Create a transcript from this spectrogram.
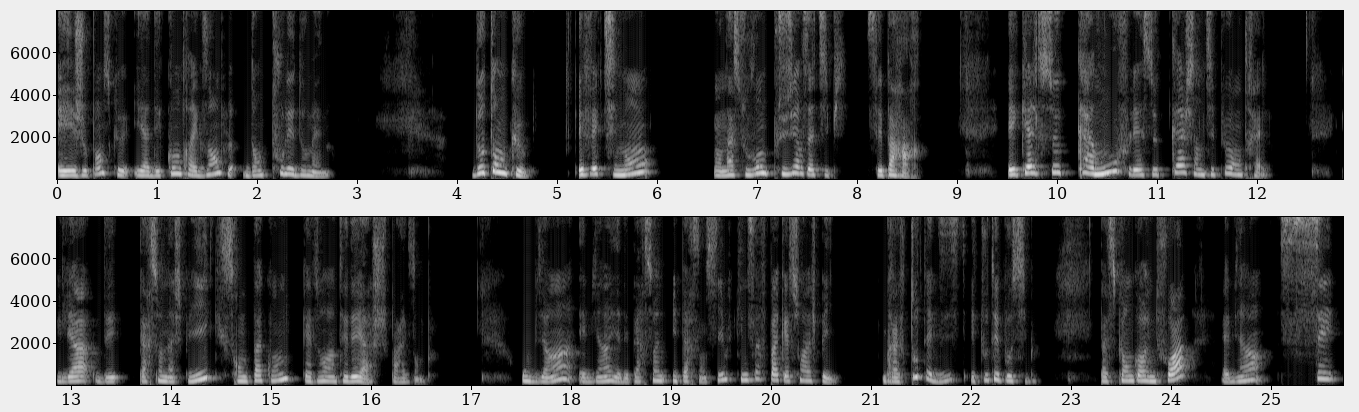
Et je pense qu'il y a des contre-exemples dans tous les domaines. D'autant que, effectivement, on a souvent plusieurs atypies. C'est pas rare. Et qu'elles se camouflent et elles se cachent un petit peu entre elles. Il y a des personnes HPI qui se rendent pas compte qu'elles ont un TDAH, par exemple. Ou bien, eh bien, il y a des personnes hypersensibles qui ne savent pas qu'elles sont HPI. Bref, tout existe et tout est possible. Parce qu'encore une fois, eh bien, ces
